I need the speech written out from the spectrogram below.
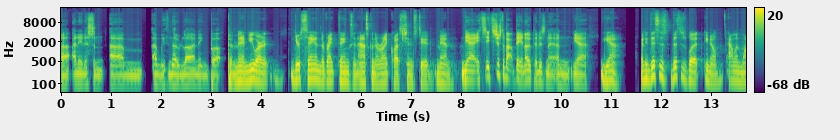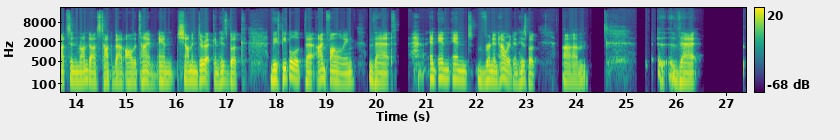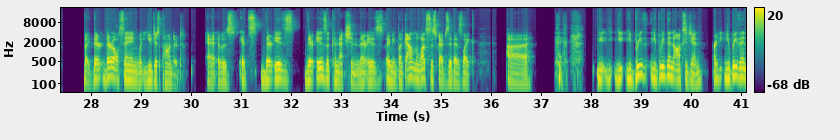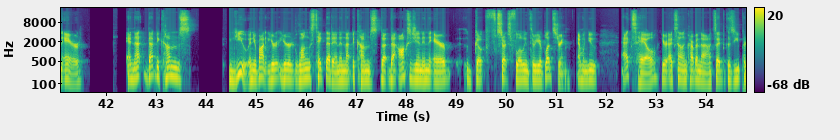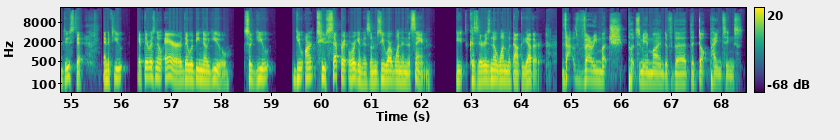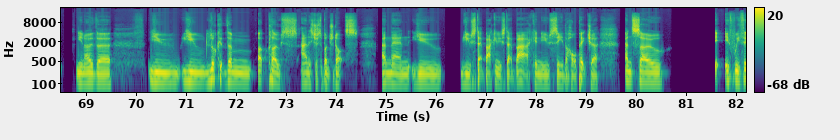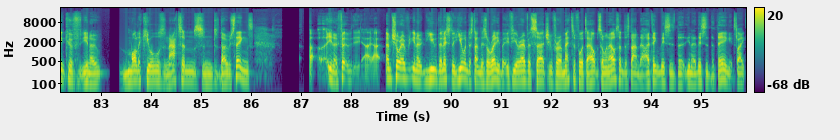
uh, and innocent um, and with no learning but but man you are you're saying the right things and asking the right questions dude. Man. Yeah it's it's just about being open isn't it? And yeah. Yeah. I mean, this is this is what you know Alan Watts, Ram Dass talk about all the time, and Shaman Durek in his book. These people that I'm following that and and and Vernon Howard in his book um, that like they're they're all saying what you just pondered. It was it's there is there is a connection. There is I mean like Alan Watts describes it as like uh you, you, you breathe you breathe in oxygen or you breathe in air and that that becomes you and your body your your lungs take that in and that becomes that that oxygen in the air go starts flowing through your bloodstream. And when you exhale, you're exhaling carbon dioxide because you produced it. And if you if there was no air, there would be no you. So you you aren't two separate organisms, you are one and the same. Because there is no one without the other. That very much puts me in mind of the the dot paintings. You know, the you you look at them up close and it's just a bunch of dots and then you you step back and you step back and you see the whole picture. And so if we think of, you know, molecules and atoms and those things, uh, you know, I'm sure every, you know you, the listener, you understand this already. But if you're ever searching for a metaphor to help someone else understand it, I think this is the, you know, this is the thing. It's like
